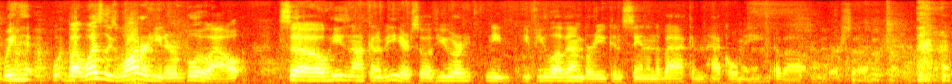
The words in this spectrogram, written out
we, but Wesley's water heater blew out, so he's not going to be here. So if you are need, if you love Ember, you can stand in the back and heckle me about Ember. So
